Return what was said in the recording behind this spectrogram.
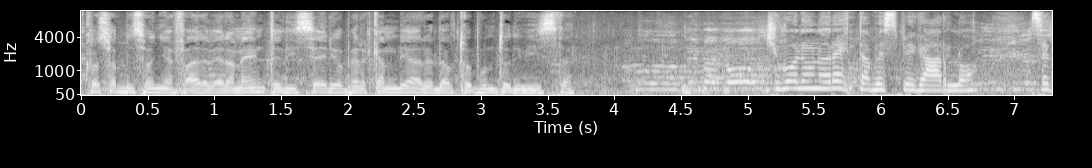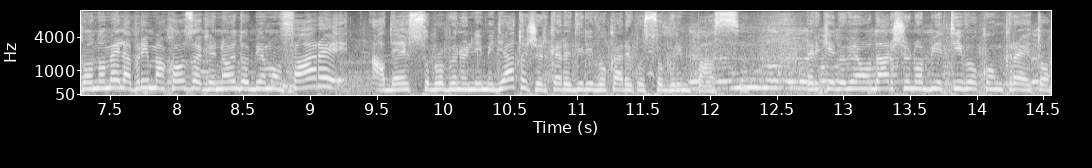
Cosa bisogna fare veramente di serio per cambiare dal tuo punto di vista? Ci vuole un'oretta per spiegarlo. Secondo me la prima cosa che noi dobbiamo fare adesso, proprio nell'immediato, è cercare di rivocare questo Green Pass, perché dobbiamo darci un obiettivo concreto.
